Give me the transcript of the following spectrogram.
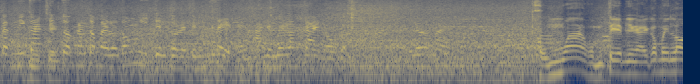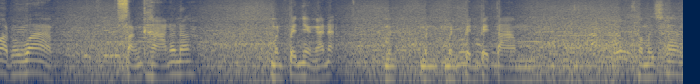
แบบนี้การเตรียมตัวครั้งต่อไปเราต้องมีเตรียมตัวอะไรเป็นพิเศษไหมคะในเมื่อร่างกายเราแบบเริ่มอะไรผมว่าผมเตรียมยังไงก็ไม่รอดเพราะว่าสังขารนะเนาะมันเป็นอย่างนั้นอะมันมันมันเป็นไปตาม ธรรมชาติ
